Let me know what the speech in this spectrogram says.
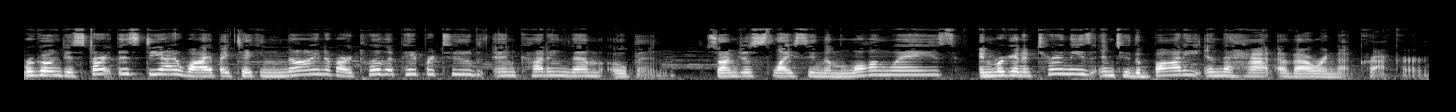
We're going to start this DIY by taking nine of our toilet paper tubes and cutting them open. So I'm just slicing them long ways, and we're gonna turn these into the body and the hat of our nutcracker.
